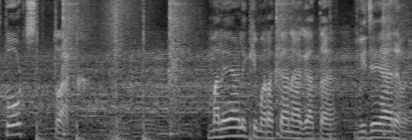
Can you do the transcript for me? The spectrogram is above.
സ്പോർട്സ് ട്രാക്ക് മലയാളിക്ക് മറക്കാനാകാത്ത വിജയാരവൻ.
